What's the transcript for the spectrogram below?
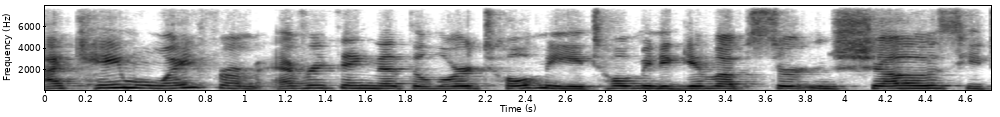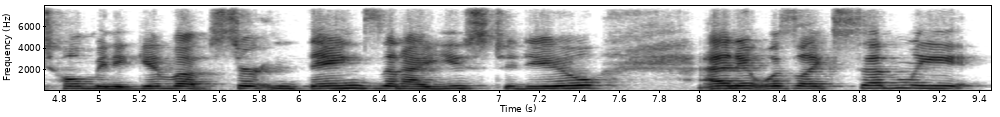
I came away from everything that the Lord told me. He told me to give up certain shows. He told me to give up certain things that I used to do. And it was like suddenly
